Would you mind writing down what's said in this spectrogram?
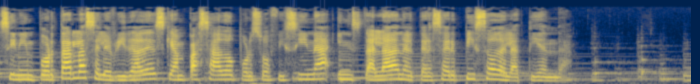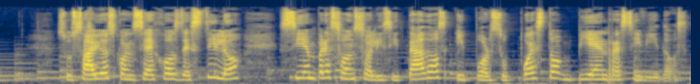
sin importar las celebridades que han pasado por su oficina instalada en el tercer piso de la tienda. Sus sabios consejos de estilo siempre son solicitados y por supuesto bien recibidos.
